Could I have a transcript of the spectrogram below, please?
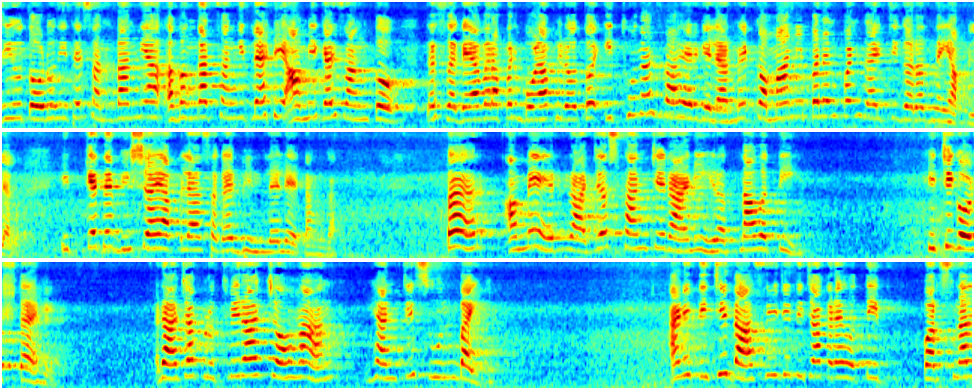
जीव तोडून इथे संतांनी अभंगात सांगितले आणि आम्ही काय सांगतो त्या सगळ्यावर आपण बोळा फिरवतो. इथूनच बाहेर गेल्यावर म्हणजे कमानीपर्यंत पण जायची गरज नाही आपल्याला. इतके ते विषय आपल्या सगळे भिनलेले आहेत अंगात तर अमेर राजस्थानची राणी रत्नावती हिची गोष्ट आहे. राजा पृथ्वीराज चौहान ह्यांची सूनबाई. आणि तिची दासी जी तिच्याकडे होती पर्सनल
